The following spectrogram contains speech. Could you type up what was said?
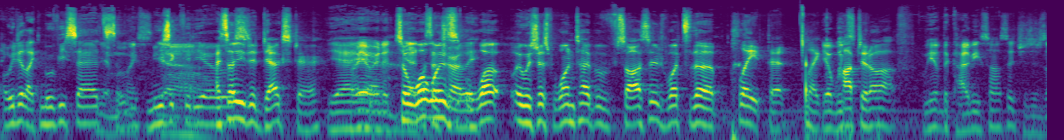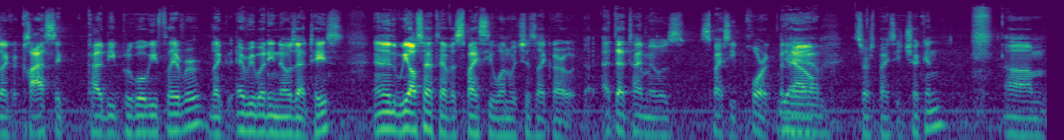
Oh, we did like movie sets Yeah, and like movies. music Yeah. videos. I saw you did Dexter. Yeah, Oh, yeah. yeah, we did- So Yeah, what was up, Charlie? what? It was just one type of sausage. What's the plate that like Yeah, we popped s- it off? we have the kalbi sausage, which is like a classic kalbi bulgogi flavor. Like everybody knows that taste. And then we also have to have a spicy one, which is like our. At that time, it was spicy pork, but Yeah, now yeah. it's our spicy chicken. Um,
